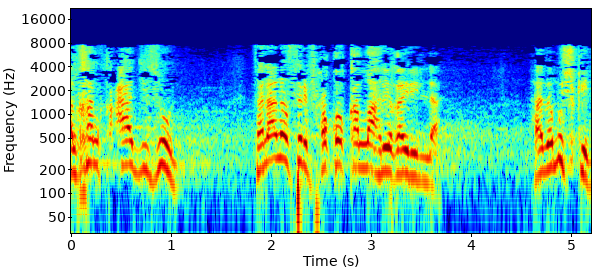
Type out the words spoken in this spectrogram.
الخلق عاجزون. فلا نصرف حقوق الله لغير الله. هذا مشكل.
